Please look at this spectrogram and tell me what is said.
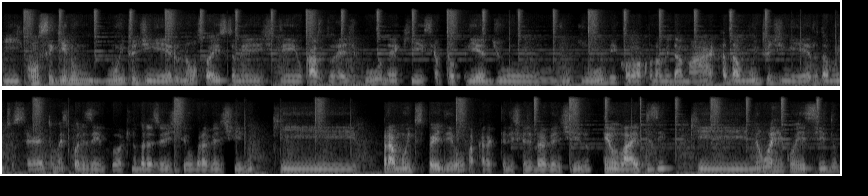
e conseguindo muito dinheiro. Não só isso, também a gente tem o caso do Red Bull, né? Que se apropria de um, de um clube, coloca o nome da marca, dá muito dinheiro, dá muito certo. Mas, por exemplo, aqui no Brasil a gente tem o Bragantino, que para muitos perdeu a característica de Bragantino. Tem o Leipzig, que não é reconhecido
